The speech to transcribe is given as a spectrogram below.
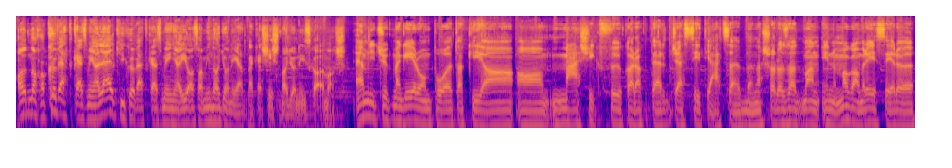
annak a következménye, a lelki következményei az, ami nagyon érdekes és nagyon izgalmas. Említsük meg Aaron Paul-t, aki a, a másik fő karakter Jesse-t játsza ebben a sorozatban. Én magam részéről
